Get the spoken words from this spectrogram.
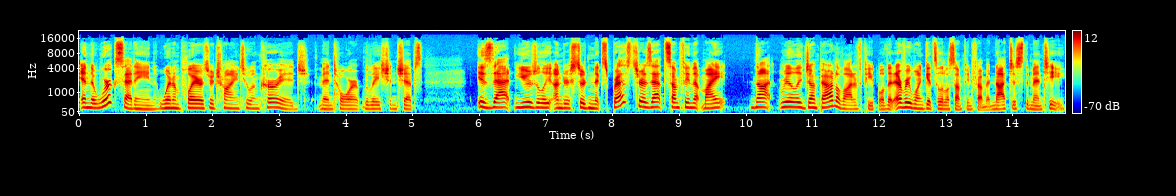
In the work setting, when employers are trying to encourage mentor relationships, is that usually understood and expressed, or is that something that might not really jump out a lot of people, that everyone gets a little something from it, not just the mentee?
